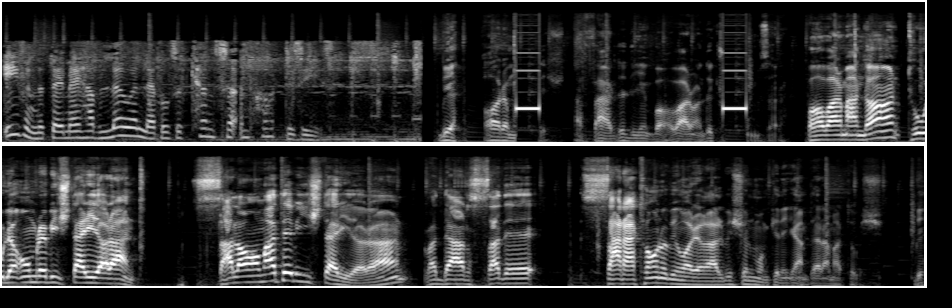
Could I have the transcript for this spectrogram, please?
even that they may have lower levels of cancer and heart disease. بیا. آره فردا دیگه باورمنده می‌ذارم. باورمندان طول عمر بیشتری دارند. سلامت بیشتری دارن و درصد سرطان و بیماری قلبیشون ممکنه کمتر هم حتی بشه. بیا.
